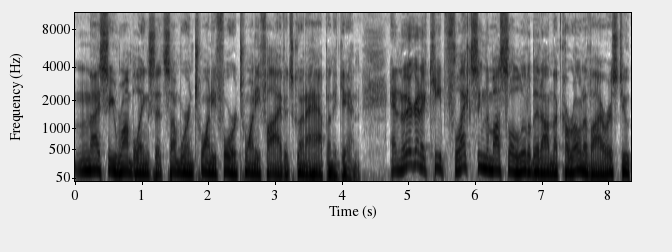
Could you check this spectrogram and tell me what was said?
Mm, I see rumblings that somewhere in 24 or 25, it's going to happen again. And they're going to keep flexing the muscle a little bit on the coronavirus to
